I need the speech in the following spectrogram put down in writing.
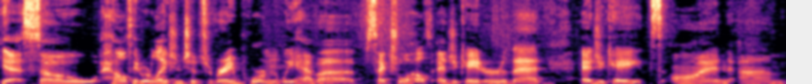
Yes, so healthy relationships are very important. We have a sexual health educator that educates on um,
